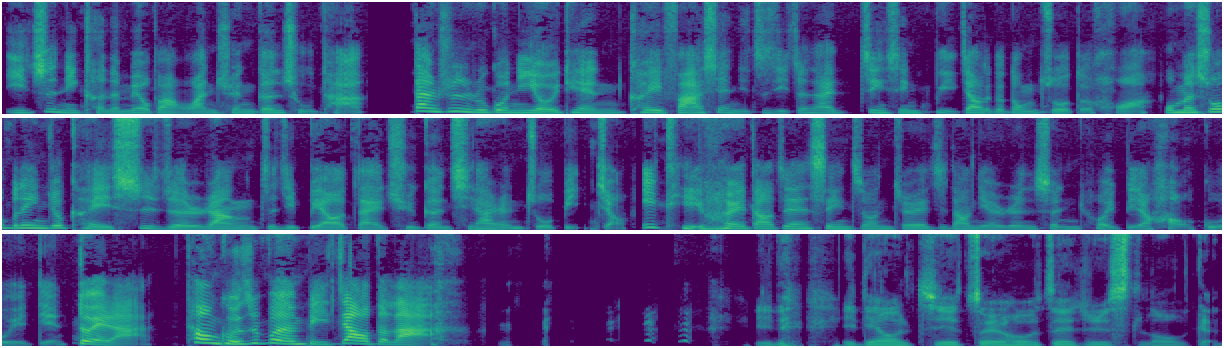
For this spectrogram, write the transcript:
以致你可能没有办法完全根除它。但是如果你有一天可以发现你自己正在进行比较这个动作的话，我们说不定就可以试着让自己不要再去跟其他人做比较。一体会到这件事情之后，你就会知道你的人生会比较好过一点。对啦，痛苦是不能比较的啦。一定一定要接最后这句 slogan。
